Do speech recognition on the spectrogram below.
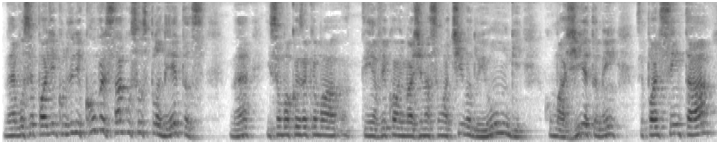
Né, você pode, inclusive, conversar com seus planetas. Né, isso é uma coisa que é uma, tem a ver com a imaginação ativa do Jung, com magia também. Você pode sentar,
